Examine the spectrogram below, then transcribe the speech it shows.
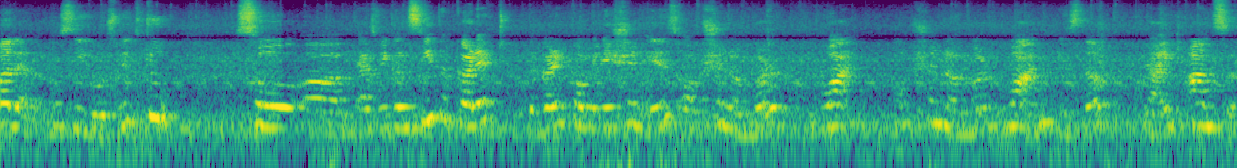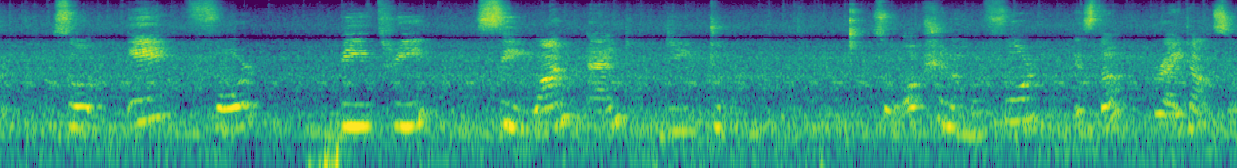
Malayalam, so C goes with 2. So uh, as we can see the correct the correct combination is option number 1. Option number 1 is the right answer. So A4 B3, C1 and D2. So option number 4 is the right answer.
